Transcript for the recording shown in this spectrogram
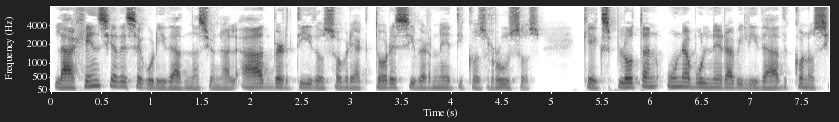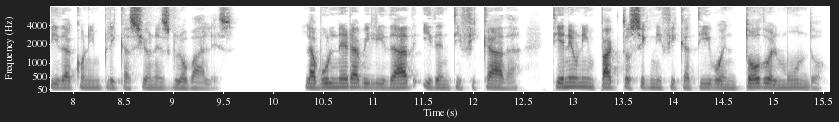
La Agencia de Seguridad Nacional ha advertido sobre actores cibernéticos rusos que explotan una vulnerabilidad conocida con implicaciones globales. La vulnerabilidad identificada tiene un impacto significativo en todo el mundo,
